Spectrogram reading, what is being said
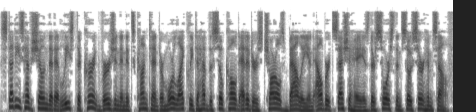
Studies have shown that at least the current version and its content are more likely to have the so-called editors Charles Bally and Albert Sechehaye as their source than Saussure himself.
